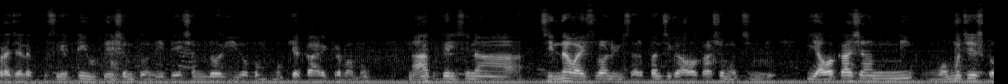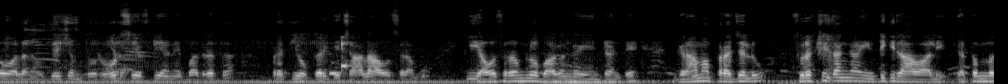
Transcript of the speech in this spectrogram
ప్రజలకు సేఫ్టీ ఉద్దేశంతో దేశంలో ఇది ఒక ముఖ్య కార్యక్రమము. నాకు తెలిసిన చిన్న వయసులో నేను సర్పంచ్గా అవకాశం వచ్చింది. ఈ అవకాశాన్ని వమ్ము చేసుకోవాలనే ఉద్దేశంతో రోడ్ సేఫ్టీ అనే భద్రత ప్రతి ఒక్కరికి చాలా అవసరము. ఈ అవసరంలో భాగంగా ఏంటంటే గ్రామ ప్రజలు సురక్షితంగా ఇంటికి రావాలి. గతంలో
